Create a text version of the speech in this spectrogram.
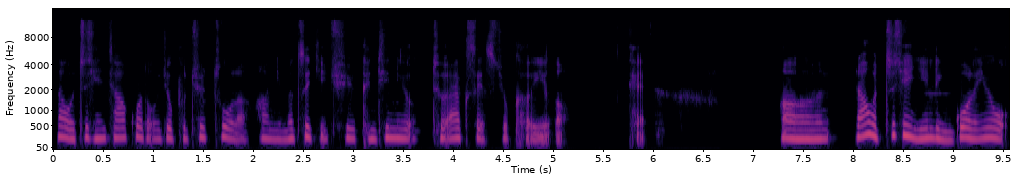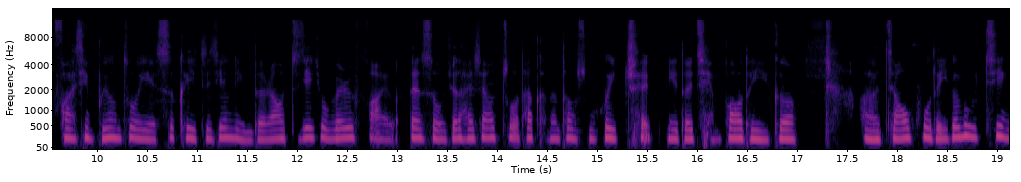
那我之前加过的，我就不去做了啊，你们自己去 Continue to Access 就可以了。OK，嗯。然后我之前已经领过了，因为我发现不用做也是可以直接领的，然后直接就 verify 了。但是我觉得还是要做，他可能到时候会 check 你的钱包的一个呃交互的一个路径，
